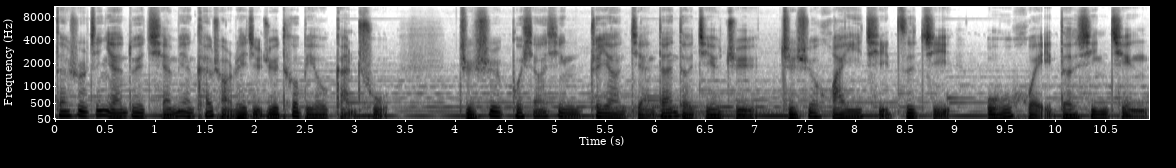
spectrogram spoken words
但是今年对前面开场这几句特别有感触。只是不相信这样简单的结局，只是怀疑起自己无悔的心情。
